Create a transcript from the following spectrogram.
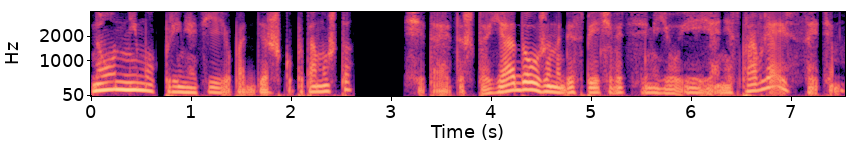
Но он не мог принять ее поддержку, потому что считается, что я должен обеспечивать семью, и я не справляюсь с этим.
